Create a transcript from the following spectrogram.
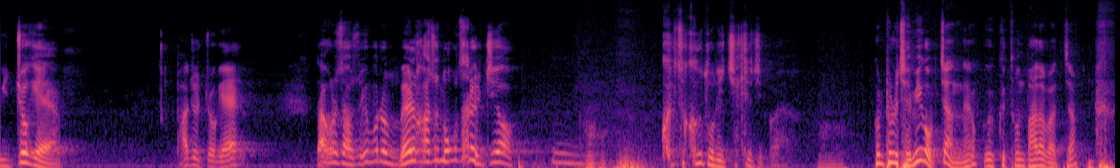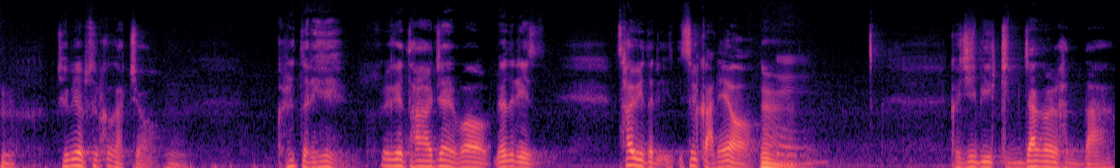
위쪽에 파주 쪽에 땅을 사서 이분은 매일 가서 농사를 지어. 그래서 그 돈이 지켜진 거야. 그럼 별로 재미가 없지 않나요? 그 돈 받아봤자? 재미없을 것 같죠. 그랬더니 그게 다 이제 뭐 며느리 사위들이 있을 거 아니에요. 네. 그 집이 김장을 한다.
